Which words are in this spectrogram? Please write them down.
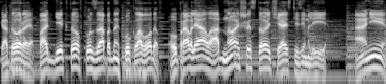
которая под диктовку западных кукловодов управляла одной шестой части земли. Они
